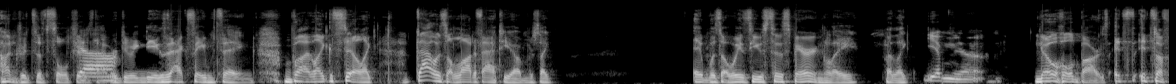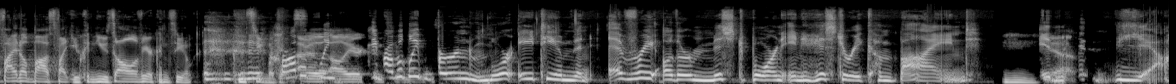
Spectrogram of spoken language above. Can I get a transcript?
hundreds of soldiers yeah. that were doing the exact same thing. But like still, like that was a lot of atium. It was like it was always used so sparingly. But like Yep. Yeah. No hold bars. It's it's a final boss fight. You can use all of your consum- consumables. probably, all your he probably burned more atium than every other Mistborn in history combined. Mm, in, yeah. yeah.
